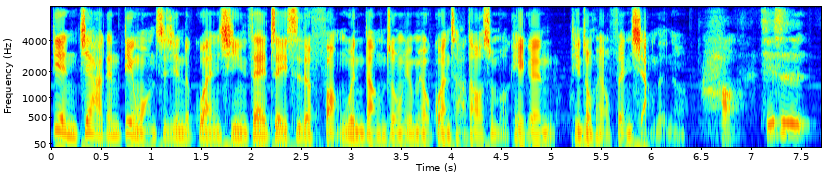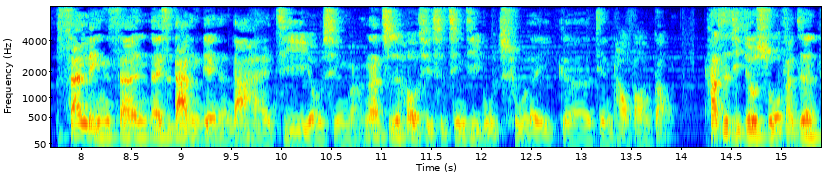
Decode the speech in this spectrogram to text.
电价跟电网之间的关系，你在这一次的访问当中有没有观察到什么可以跟听众朋友分享的呢？好，其实三零三那次大停电，可能大家还记忆犹新嘛。那之后，其实经济部出了一个检讨报告，他自己就说，反正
